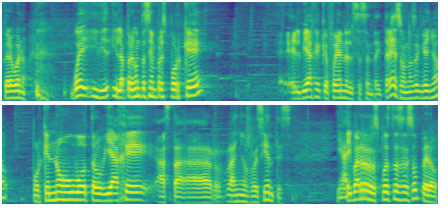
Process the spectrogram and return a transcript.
Pero bueno, güey, y, y la pregunta siempre es, ¿por qué el viaje que fue en el 63 o no sé en qué año, ¿por qué no hubo otro viaje hasta años recientes? Y hay varias respuestas a eso, pero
